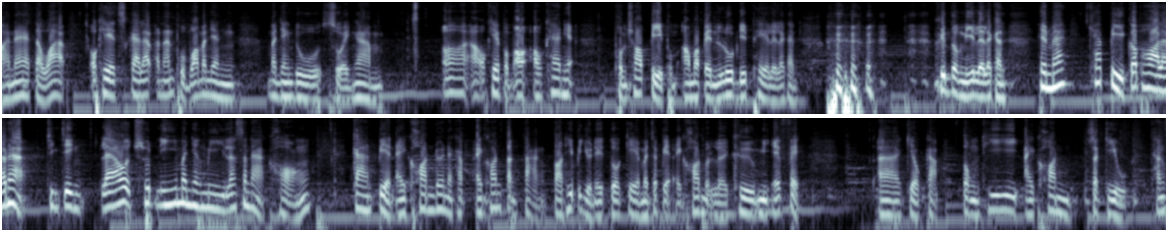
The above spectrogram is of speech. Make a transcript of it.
มาแน่ แต่ว่า โอเคสกายแลบอันนั้นผมว่ามันยังมันยังดูสวยงาม อ๋อเอาโอเคผมเอาเอาแค่เนี้ยผมชอบปีกผมเอามาเป็นรูปดิสเพย์เลยแล้วกัน ขึ้นตรงนี้เลยแล้วกัน เห็นไหมแค่ปีกก็พอแล้วน่ะจริง ๆ แล้วชุดนี้มันยังมีลักษณะของการเปลี่ยนไอคอนด้วยนะครับไอคอนต่างๆ ตอนที่ไปอยู่ในตัวเกมมันจะเปลี่ยนไอคอนหมดเลยคือมีเอฟเฟกต์อ่าเกี่ยวกับตรงที่ไอคอนสกิลทั้ง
